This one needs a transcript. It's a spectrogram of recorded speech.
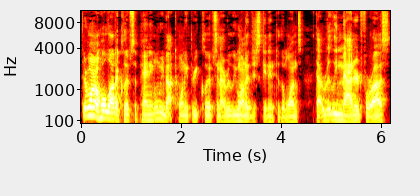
There weren't a whole lot of clips of Penning, only about 23 clips. And I really want to just get into the ones that really mattered for us.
